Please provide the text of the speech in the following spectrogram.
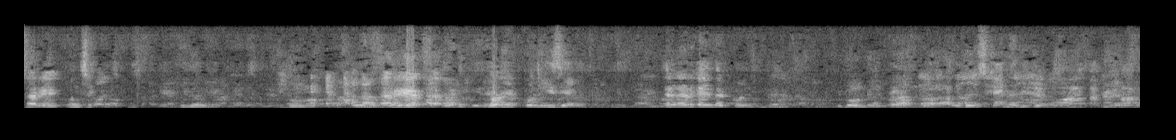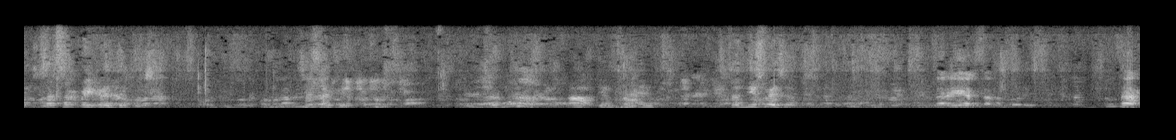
ಸರ್ ಒಂದ್ ಸೆಕೆಂಡ್ ಸರ್ ಇಟ್ಕೊಂಡು ಈಸಿ ಆಗುತ್ತೆ. ಎರಡು ಕೈಯಿಂದ ಇಟ್ಕೊಳ್ಳಿ. ಇದು ಒಂದು ಈ ತರ. ಇದು ಸ್ಕ್ಯಾನರ್ ಇದೆ. ಸರ್ ಸ್ವಲ್ಪ ಈ ಕಡೆ ತಿರ್ಕೊಳ್ಳಿ ಸರ್ ಸ್ವಲ್ಪ ಈ ಕಡೆ. ಹಾ James front sir this way sir sir here sir sir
